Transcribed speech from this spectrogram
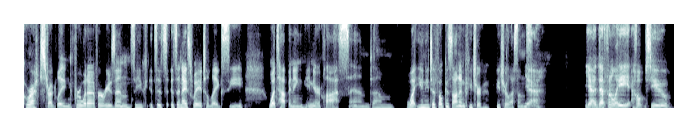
who are struggling for whatever reason. So you, it's it's it's a nice way to like see what's happening in your class and um, what you need to focus on in future future lessons. Yeah. Yeah, it definitely helps you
